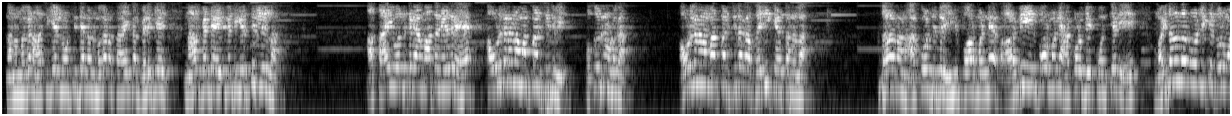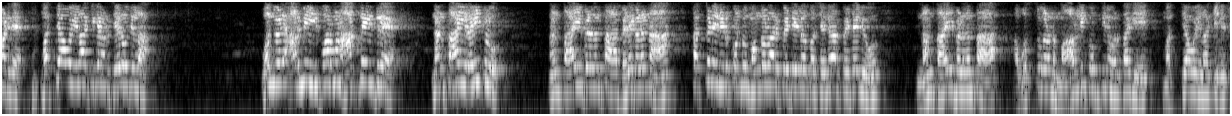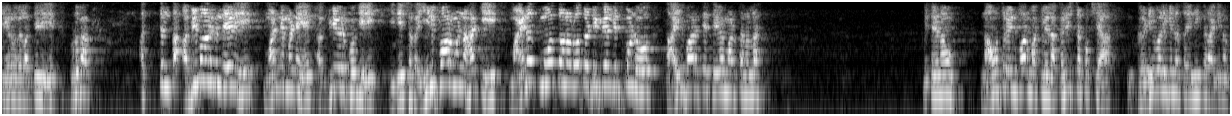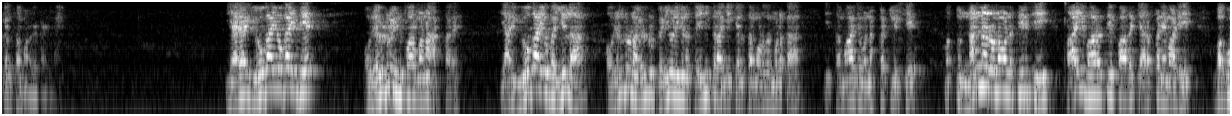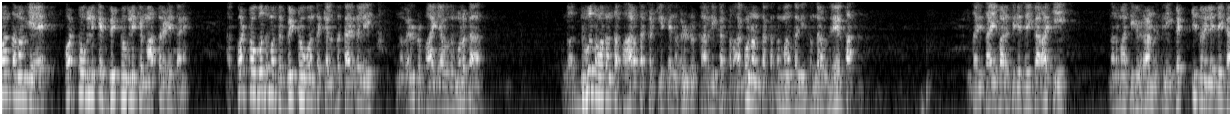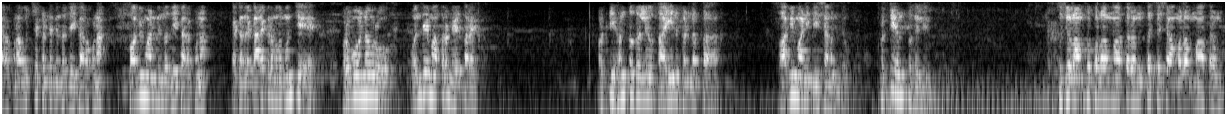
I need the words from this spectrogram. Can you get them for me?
ನನ್ನ ಮಗನ ಹಾಸಿಗೆಯಲ್ಲಿ ನೋಡ್ತಿದ್ದೆ, ನನ್ನ ಮಗನ ಸಾಯಂಕಾಲ ಬೆಳಿಗ್ಗೆ ನಾಲ್ಕು ಗಂಟೆ, ಐದು ಗಂಟೆಗೆ ಇರ್ತಿರ್ಲಿಲ್ಲ. ಆ ತಾಯಿ ಒಂದು ಕಡೆ ಆ ಮಾತನ್ನು ಹೇಳಿದ್ರೆ, ಆ ಹುಡುಗನನ್ನ ಮಾತನಾಡಿಸಿದ್ವಿ, ಹೊಸೂರಿನ ಹುಡುಗ. ಆ ಹುಡುಗನನ್ನ ಮಾತನಾಡಿಸಿದಾಗ ಆ ಸೈನಿಕ ಹೇಳ್ತಾನಲ್ಲ, ಸರ್, ನಾನು ಹಾಕೊಳ್ತಿದ್ರೆ ಯೂನಿಫಾರ್ಮ್ ಅನ್ನೇ ಆರ್ಮಿ ಯೂನಿಫಾರ್ಮ್ ಅನ್ನೇ ಹಾಕೊಳ್ಬೇಕು ಅಂತೇಳಿ ಮೈದಾನದಲ್ಲಿ ನೋಡ್ಲಿಕ್ಕೆ ಶುರು ಮಾಡಿದೆ. ಮತ್ಯಾವ ಇಲಾಖೆಗೆ ನಾನು ಸೇರೋದಿಲ್ಲ. ಒಂದ್ ವೇಳೆ ಆರ್ಮಿ ಯೂನಿಫಾರ್ಮ್ ಅನ್ನು ಹಾಕದೇ ಇದ್ರೆ ನನ್ನ ತಾಯಿ ರೈತರು ನನ್ನ ತಾಯಿ ಬೆಳೆದಂತ ಬೆಳೆಗಳನ್ನ ತಕ್ಕಡಿ ಹಿಡ್ಕೊಂಡು ಮಂಗಳವಾರ ಪೇಟೆಯಲ್ಲಿ ಅಥವಾ ಶನಿವಾರ ಪೇಟೆಯಲ್ಲೂ ನನ್ನ ತಾಯಿ ಬೆಳೆದಂತ ಆ ವಸ್ತುಗಳನ್ನು ಮಾರ್ಲಿಕ್ಕೆ ಹೋಗ್ತೀನಿ ಹೊರತಾಗಿ ಮತ್ಯಾವ ಇಲಾಖೆಗೆ ಸೇರೋದಿಲ್ಲ ಅಂತೇಳಿ ಹುಡುಗ ಅತ್ಯಂತ ಅಭಿಮಾನದಿಂದ ಹೇಳಿ ಮೊನ್ನೆ ಮೊನ್ನೆ ಅಗ್ನಿವೀರಕ್ಕೆ ಹೋಗಿ ಈ ದೇಶದ ಯೂನಿಫಾರ್ಮ್ ಅನ್ನು ಹಾಕಿ ಮೈನಸ್ ಮೂವತ್ತು ನಲವತ್ತು ಡಿಗ್ರಿಯಲ್ಲಿ ನಿಂತ್ಕೊಂಡು ತಾಯಿ ಭಾರತೀಯ ಸೇವೆ ಮಾಡ್ತಾನಲ್ಲ. ಮಿತ್ರ ನಾವು ನಾವಂತರೂ ಯೂನಿಫಾರ್ಮ್ ಹಾಕಲಿಲ್ಲ. ಕನಿಷ್ಠ ಪಕ್ಷ ಗಡಿ ಒಳಗಿನ ಸೈನಿಕರಾಗಿ ನಾವು ಕೆಲಸ ಮಾಡಬೇಕಾಗಿದೆ. ಯಾರ್ಯಾರಿಗೆ ಯೋಗ ಯೋಗ ಇದೆ ಅವರೆಲ್ಲರೂ ಯೂನಿಫಾರ್ಮ್ ಅನ್ನ ಹಾಕ್ತಾರೆ. ಯಾರು ಯೋಗ ಯೋಗ ಇಲ್ಲ ಅವರೆಲ್ಲರೂ ನಾವೆಲ್ಲರೂ ಗಡಿಯೊಳಗಿನ ಸೈನಿಕರಾಗಿ ಕೆಲಸ ಮಾಡೋದ್ರ ಮೂಲಕ ಈ ಸಮಾಜವನ್ನು ಕಟ್ಟಲಿಕ್ಕೆ ಮತ್ತು ನನ್ನ ಋಣವನ್ನು ತೀರಿಸಿ ತಾಯಿ ಭಾರತೀಯ ಪಾದಕ್ಕೆ ಅರ್ಪಣೆ ಮಾಡಿ ಭಗವಂತ ನಮಗೆ ಕೊಟ್ಟು ಹೋಗ್ಲಿಕ್ಕೆ, ಬಿಟ್ಟು ಹೋಗ್ಲಿಕ್ಕೆ ಮಾತ್ರ ಹೇಳಿದ್ದಾನೆ. ಕೊಟ್ಟು ಹೋಗೋದು ಮತ್ತು ಬಿಟ್ಟು ಹೋಗುವಂತ ಕೆಲಸ ಕಾರ್ಯದಲ್ಲಿ ನಾವೆಲ್ಲರೂ ಭಾಗಿಯಾಗೋದ್ರ ಮೂಲಕ ಒಂದು ಅದ್ಭುತವಾದಂತಹ ಭಾರತ ಕಟ್ಟಲಿಕ್ಕೆ ನಾವೆಲ್ಲರೂ ಕಾರಣೀಕರ್ತರಾಗೋಣ ಅಂತಕ್ಕಂಥ ಮಾತನ್ನು ಈ ಸಂದರ್ಭದಲ್ಲಿ ಹೇಳ್ತಾ ಸರಿ ತಾಯಿ ಭಾರತಿಗೆ ಜೈಕಾರ ಹಾಕಿ ನನ್ನ ಮಾತಿಗೆ ವಿರಾಮ ಮಾಡ್ತೀನಿ. ಗಟ್ಟಿ ಧ್ವನಿಯಲ್ಲಿ ಜೈಕಾರ ಹಾಕೋಣ, ಉಚ್ಚ ಕಂಠದಿಂದ ಜೈಕಾರ ಹಾಕೋಣ, ಸ್ವಾಭಿಮಾನದಿಂದ ಜೈಕಾರ ಹಾಕೋಣ. ಯಾಕಂದ್ರೆ ಕಾರ್ಯಕ್ರಮದ ಮುಂಚೆ ಪ್ರಭು ಅಣ್ಣವರು ಒಂದೇ ಮಾತ್ರ ಹೇಳ್ತಾರೆ. ಪ್ರತಿ ಹಂತದಲ್ಲಿಯೂ ತಾಯಿನ ಕಂಡಂತ ಸ್ವಾಭಿಮಾನಿ ದೇಶ ನಮ್ದು. ಪ್ರತಿ ಹಂತದಲ್ಲಿಯೂ. ಸುಜಲಾಂ ಸುಫಲಂ ಮಾತರಂ ಸಸ್ಯ ಶ್ಯಾಮಲಂ ಮಾತರಂ.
